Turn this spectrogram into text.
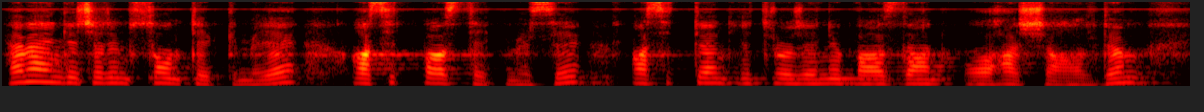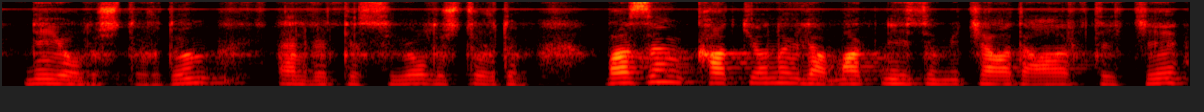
Hemen geçelim son tepkimeye. Asit baz tepkimesi. Asitten hidrojeni bazdan OH aldım. Neyi oluşturdum? Elbette suyu oluşturdum. Bazın katyonuyla magnezyum 2 A'da artı 2.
